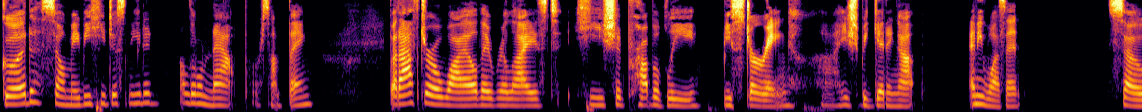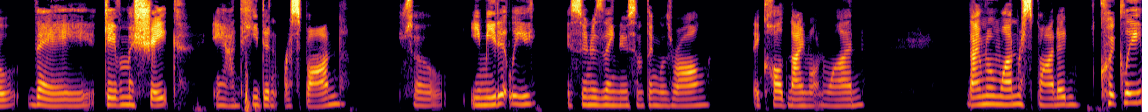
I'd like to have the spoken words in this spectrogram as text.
good. So maybe he just needed a little nap or something. But after a while, they realized he should probably be stirring. Uh, he should be getting up. And he wasn't. So they gave him a shake and he didn't respond. So immediately, as soon as they knew something was wrong, they called 911. 911 responded quickly,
